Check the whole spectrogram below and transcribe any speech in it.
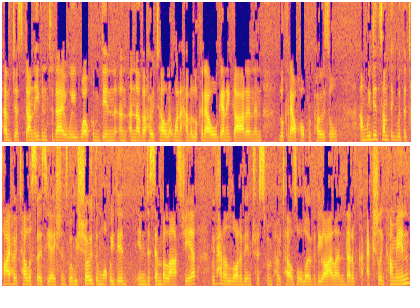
have just done, even today, we welcomed in an, another hotel that want to have a look at our organic garden and look at our whole proposal. Um, we did something with the Thai Hotel Associations where we showed them what we did in December last year. We've had a lot of interest from hotels all over the island that have actually come in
